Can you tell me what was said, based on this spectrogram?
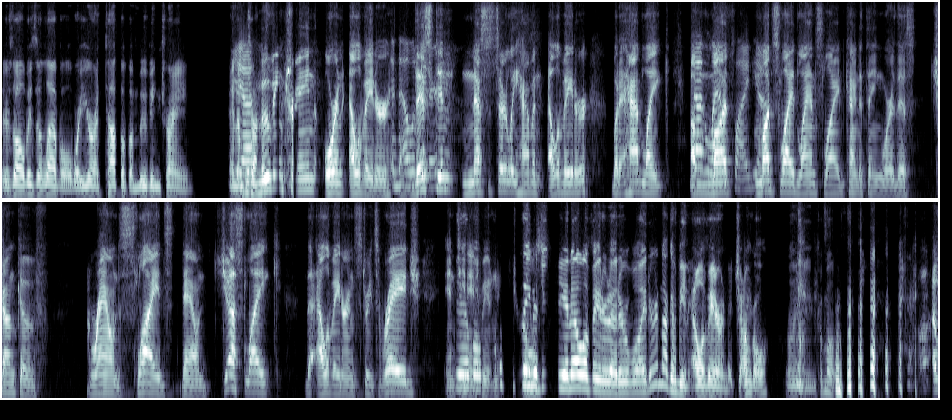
there's always a level where you're on top of a moving train, and Yeah. I'm a trying. moving train or an elevator. An This didn't necessarily have an elevator, but it had like a that mud landslide, yeah. mudslide landslide kind of thing where this chunk of ground slides down just like the elevator in Streets of Rage in Yeah, Teenage well, Mutant Thing Ninja to Turtles. be an elevator that are why there's not going to be an elevator in the jungle. I mean, come on. Uh,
